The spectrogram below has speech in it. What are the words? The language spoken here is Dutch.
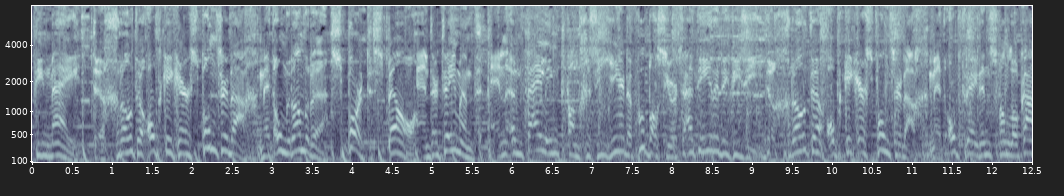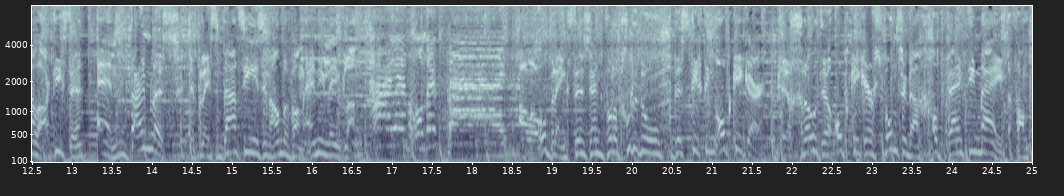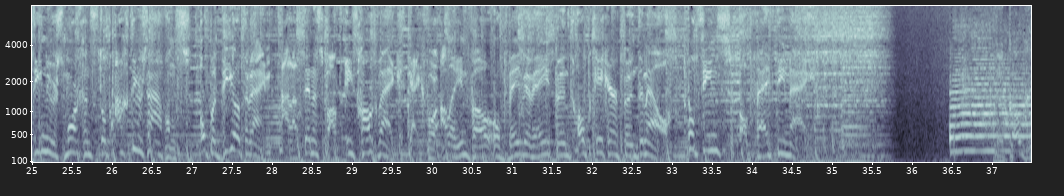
15 mei. De grote opkikker sponsordag. Met onder andere sport, spel, entertainment. En een veiling van gesigneerde voetbalshirts uit de eredivisie. De grote opkikker sponsordag. Met optredens van lokale artiesten en Timeless. De presentatie is in handen van Henny Leeflang. Haarlem 105. Alle opbrengsten zijn voor het goede doel. De Stichting Opkikker. De grote Opkikker sponsordag op 15 mei. Van 10 uur s morgens tot 8 uur s avonds. Op het Dioterrein aan het tennispad in Schalkwijk. Kijk voor alle info op www.opkikker.nl. Tot ziens op 15 mei.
